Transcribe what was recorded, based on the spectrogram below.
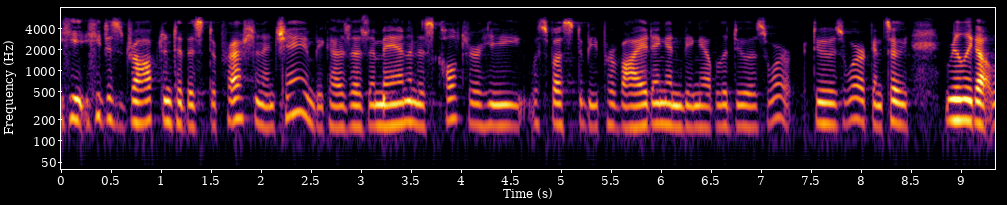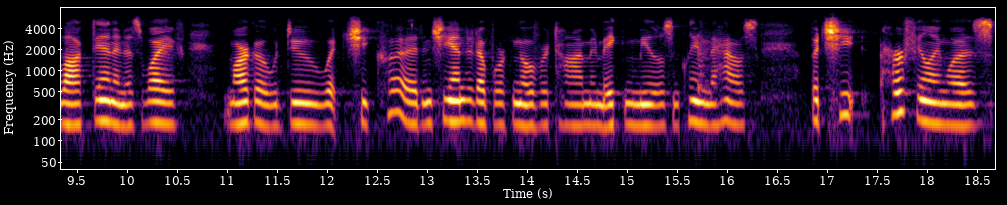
he, he just dropped into this depression and shame because as a man in this culture he was supposed to be providing and being able to do his work do his work. And so he really got locked in and his wife margot would do what she could and she ended up working overtime and making meals and cleaning the house. But she her feeling was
